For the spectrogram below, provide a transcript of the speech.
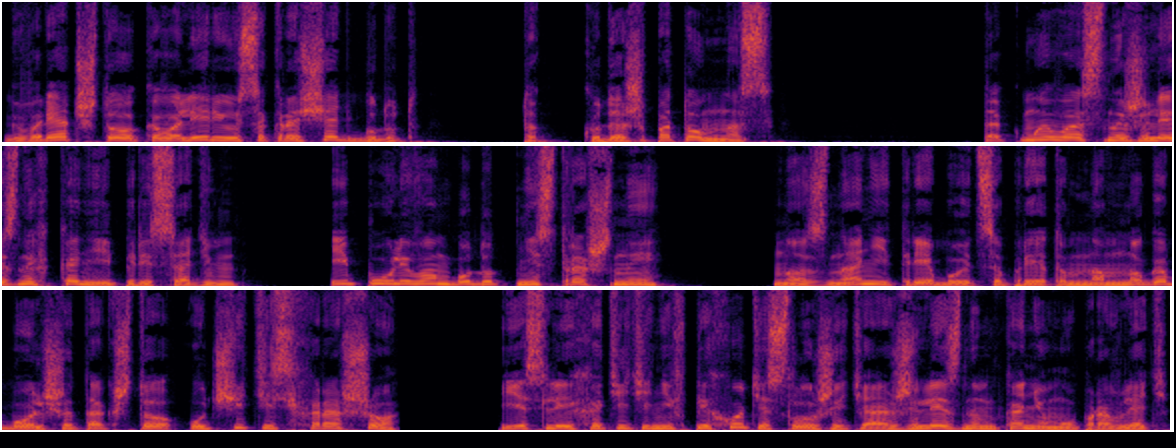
«Говорят, что кавалерию сокращать будут. Так куда же потом нас?» «Так мы вас на железных коней пересадим, и пули вам будут не страшны. Но знаний требуется при этом намного больше, так что учитесь хорошо, если хотите не в пехоте служить, а железным конем управлять»,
